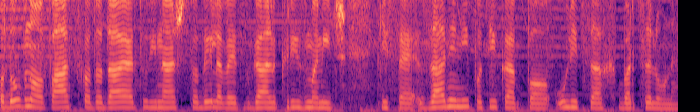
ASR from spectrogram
Podobno opasko dodaja tudi naš sodelavec Gal Krizmanič, ki se zadnji dni potika po ulicah Barcelone.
